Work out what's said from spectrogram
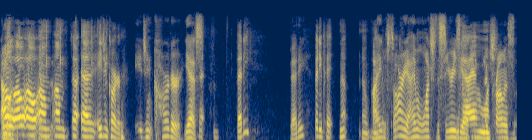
Oh, oh, oh, um, um, uh, uh, Agent Carter. Agent Carter. Yes. That- Betty? Betty. Betty? No, no. I'm Betty sorry, I haven't watched the series Yeah, yet. I haven't but watched. I promise. Page.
